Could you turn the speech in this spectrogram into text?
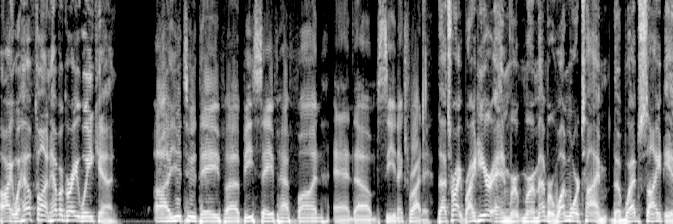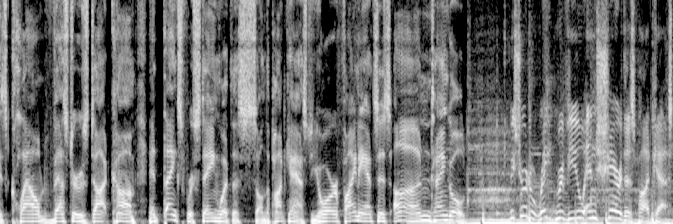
All right. Well, have fun. Have a great weekend. Uh, you too, Dave. Uh, be safe, have fun, and um, see you next Friday. That's right, right here. And re- remember, one more time, the website is cloudvestors.com. And thanks for staying with us on the podcast, Your Finances Untangled. Be sure to rate, review, and share this podcast.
